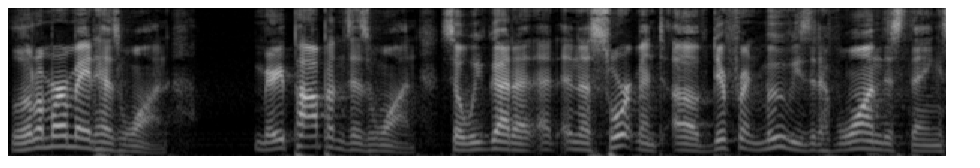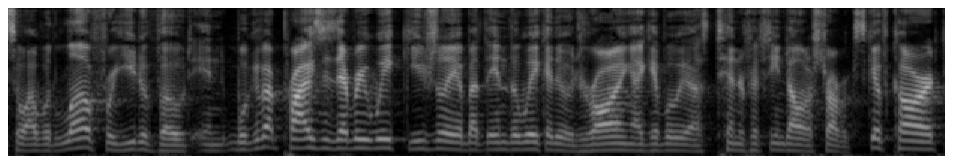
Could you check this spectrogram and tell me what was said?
Little Mermaid has won. Mary Poppins has won. So we've got a, an assortment of different movies that have won this thing. So I would love for you to vote. And we'll give out prizes every week. Usually about the end of the week, I do a drawing. I give away a $10 or $15 Starbucks gift card.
